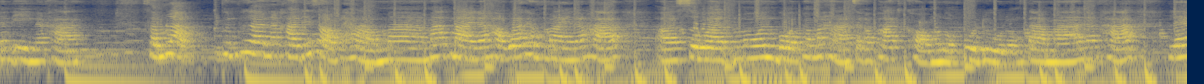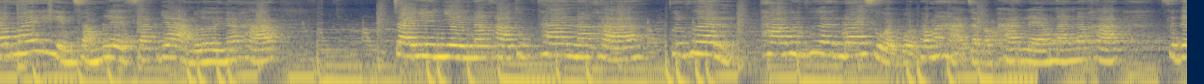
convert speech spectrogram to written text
นั่นเองนะคะสำหรับเพื่อนๆนะคะที่สอบถามมามากมายนะคะว่าทำไมนะคะ สวดมนต์บทพระมหาจักรพรรดิของหลวงปู่ดูหลวงตาม้านะคะ แล้วไม่เห็นสำเร็จสักอย่างเลยนะคะ ใจเย็นๆนะคะทุกท่านนะคะ เพื่อนๆถ้าเพื่อนๆได้สวดบทพระมหาจักรพรรดิแล้วนั้นนะคะ แสด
